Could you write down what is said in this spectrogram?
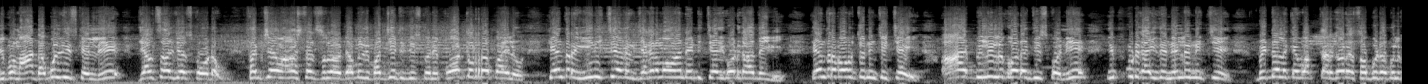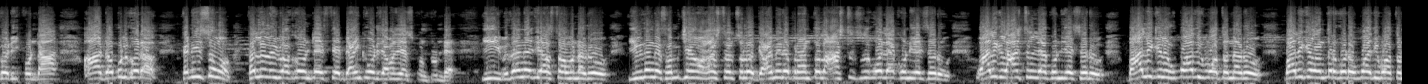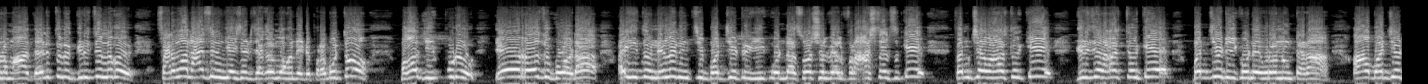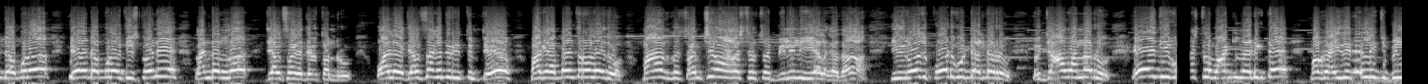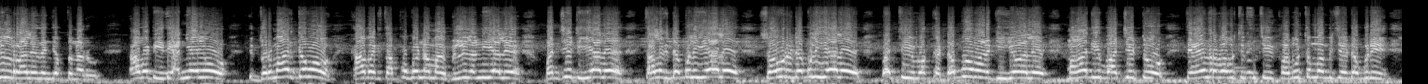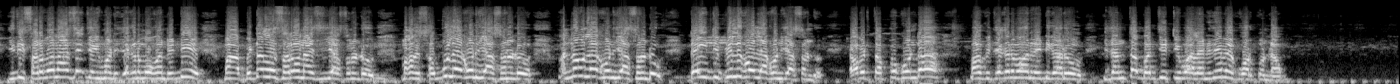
ఇప్పుడు మా డబ్బులు తీసుకెళ్ళి జల్సాలు చేసుకోవడం సంక్షేమ హాస్టల్స్లో డబ్బులు బడ్జెట్ తీసుకొని కోట్ల రూపాయలు కేంద్రం ఈయన జగన్మోహన్ రెడ్డి ఇచ్చేది కూడా కాదు ఇవి కేంద్ర ప్రభుత్వం నుంచి ఇచ్చాయి ఆ బిల్లులు కూడా తీసుకొని ఇప్పుడు ఐదు నెలల నుంచి బిడ్డలకి ఒక్కరు కూడా సబ్బు డబ్బులు కూడా ఇవ్వకుండా ఆ డబ్బులు కూడా కనీసం తల్లులు అకౌంట్ వేస్తే బ్యాంకు కూడా జమ చేసుకుంటుండే. ఈ విధంగా చేస్తా ఉన్నారు. ఈ విధంగా సంక్షేమ హాస్టల్స్లో గ్రామీణ ప్రాంతాల్లో హాస్టల్స్ కూడా లేకుండా చేశారు. బాలికలు హాస్టల్ లేకుండా చేశారు. బాలికలు ఉపాధికి పోతున్నారు. బాలికలందరూ కూడా ఉపాధి పోతున్నారు. మా దళితులు గిరిజనులకు సర్వనాశనం చేశాడు జగన్మోహన్ రెడ్డి ప్రభుత్వం. మాకు ఇప్పుడు ఏ రోజు కూడా ఐదు నెలల నుంచి బడ్జెట్ ఇవ్వకుండా సోషల్ వెల్ఫేర్ హాస్టల్స్ హాస్టల్కి సంక్షేమ హాస్టల్కి గిరిజన హాస్టల్కి బడ్జెట్ ఇవ్వకుండా ఎవరన్నా ఉంటారా? ఆ బడ్జెట్ డబ్బులు ఏ డబ్బులు తీసుకొని లండన్లో జలసాగా తిరుగుతున్నారు వాళ్ళు జలసాగా తిరుగుతుంటే మాకు అభ్యంతరం లేదు. మాకు సంక్షేమ హాస్టల్స్ బిల్లులు ఇవ్వాలి కదా. ఈ రోజు కోడిగుడ్డు అన్నారు జాబ్ అన్నారు. ఏది హాస్టల్ వాటిని అడిగితే మాకు ఐదు నెలల నుంచి బిల్లులు రాలేదని చెప్తున్నారు. కాబట్టి ఇది అన్యాయం ఇది దుర్మార్గము కాబట్టి తప్పకుండా మాకు బిల్లులు అన్ని ఇవ్వాలి బడ్జెట్ ఇవ్వాలి తలకు డబ్బులు ఇవ్వాలి సౌరు డబ్బులు ఇవ్వాలి ప్రతి ఒక్క డబ్బు మనకి ఇవ్వాలి. మాది బడ్జెట్ కేంద్ర ప్రభుత్వం నుంచి ప్రభుత్వం పంపించే డబ్బుని ఇది సర్వనాశం చేయమంటే జగన్మోహన్ రెడ్డి. మా బిడ్డలను సర్వనాశం చేస్తున్నాడు. మాకు సబ్బు లేకుండా చేస్తున్నాడు అన్నం లేకుండా చేస్తున్నాడు డైట్ బిల్లు కూడా లేకుండా చేస్తున్నాడు. కాబట్టి తప్పకుండా మాకు జగన్మోహన్ రెడ్డి గారు ఇదంతా బడ్జెట్ ఇవ్వాలనేది మేము కోరుకుంటాం.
